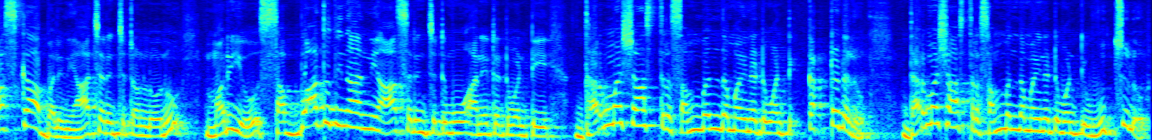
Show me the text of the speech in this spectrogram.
పస్కా బలిని ఆచరించటంలోను మరియు సబ్బాతు దినాన్ని ఆచరించటము అనేటటువంటి ధర్మశాస్త్ర సంబంధమైనటువంటి కట్టడలు ధర్మశాస్త్ర సంబంధమైనటువంటి ఉచ్చులు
